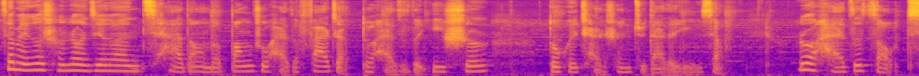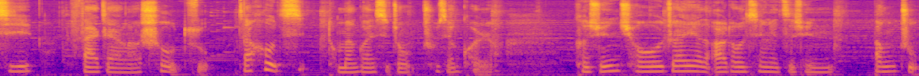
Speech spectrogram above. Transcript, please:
在每个成长阶段恰当的帮助孩子发展，对孩子的一生都会产生巨大的影响。若孩子早期发展了受阻，在后期同伴关系中出现困扰，可寻求专业的儿童心理咨询帮助，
